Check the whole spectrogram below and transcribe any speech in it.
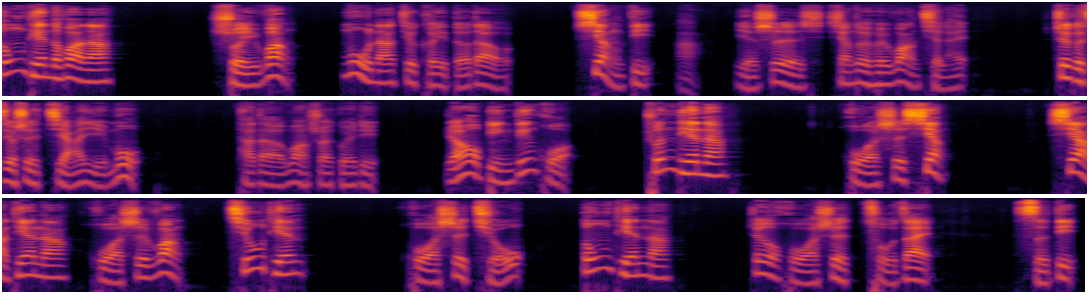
冬天的话呢，水旺木呢就可以得到相地啊，也是相对会旺起来。这个就是甲乙木它的旺衰规律。然后丙丁火，春天呢火是相，夏天呢火是旺，秋天火是囚，冬天呢这个火是处在死地。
